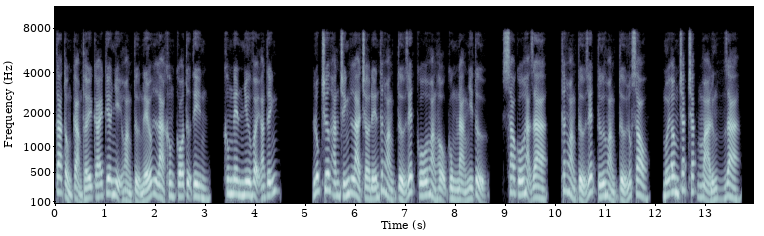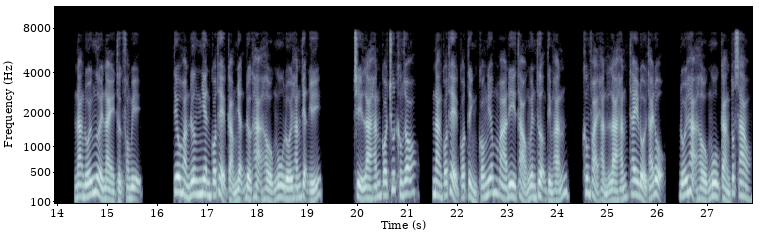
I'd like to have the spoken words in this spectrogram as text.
ta tổng cảm thấy cái kia nhị hoàng tử nếu là không có tự tin, không nên như vậy an tĩnh. Lúc trước hắn chính là chờ đến thất hoàng tử giết cố hoàng hậu cùng nàng nhi tử, sao cố hạ ra, thất hoàng tử giết tứ hoàng tử lúc sau, mới âm chắc chắc mà đứng ra. Nàng đối người này thực phong bị. Tiêu hoàn đương nhiên có thể cảm nhận được hạ hầu ngu đối hắn thiện ý. Chỉ là hắn có chút không rõ, nàng có thể có tình có nghĩa mà đi thảo nguyên thượng tìm hắn, không phải hẳn là hắn thay đổi thái độ, đối hạ hầu ngu càng tốt sao.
